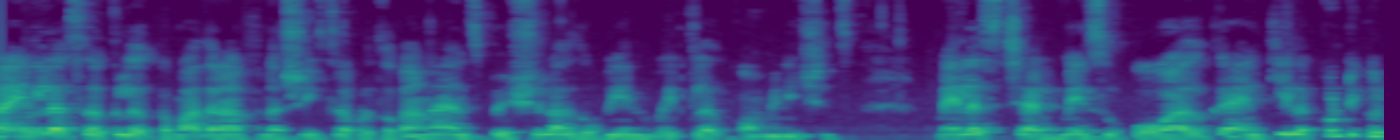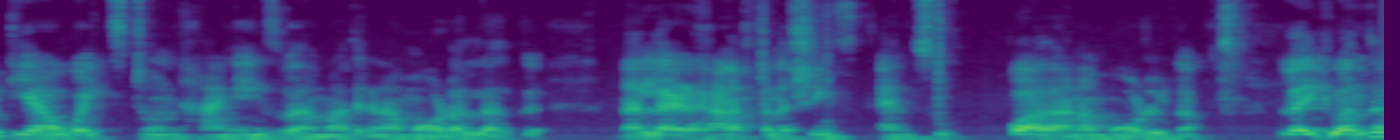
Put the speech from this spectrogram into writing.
லைனில் சர்க்கிள் இருக்க. மாதிரியான ஃபினிஷிங்ஸில் கொடுத்துருக்காங்க. அண்ட் ஸ்பெஷலாக ruby and white colour combinations மேலே ஸ்டட்மே சூப்பராக இருக்குது அண்ட் கீழே குட்டி குட்டியாக ஒயிட் ஸ்டோன் ஹேங்கிங்ஸ் வர மாதிரியான மாடலில் இருக்குது நல்ல அழகான ஃபினிஷிங்ஸ் அண்ட் சூப்பரான மாடலுங்க லைக் வந்து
